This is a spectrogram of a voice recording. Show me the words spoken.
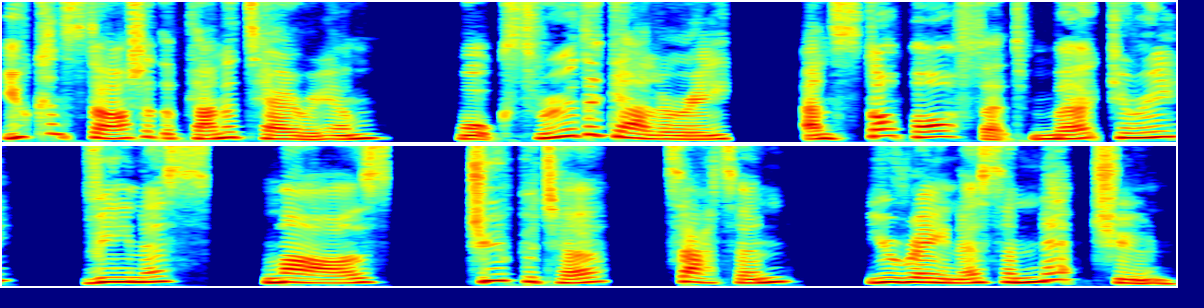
You can start at the planetarium, walk through the gallery, and stop off at Mercury, Venus, Mars, Jupiter, Saturn, Uranus, and Neptune.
